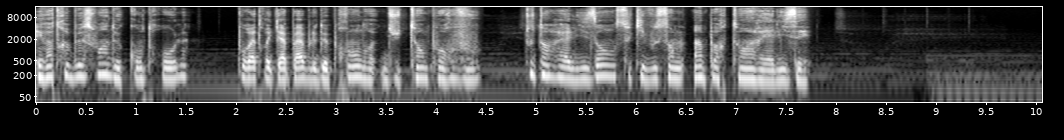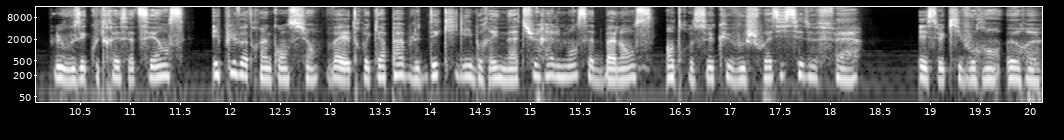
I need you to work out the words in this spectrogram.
et votre besoin de contrôle pour être capable de prendre du temps pour vous, tout en réalisant ce qui vous semble important à réaliser. Plus vous écouterez cette séance, et plus votre inconscient va être capable d'équilibrer naturellement cette balance entre ce que vous choisissez de faire et ce qui vous rend heureux.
